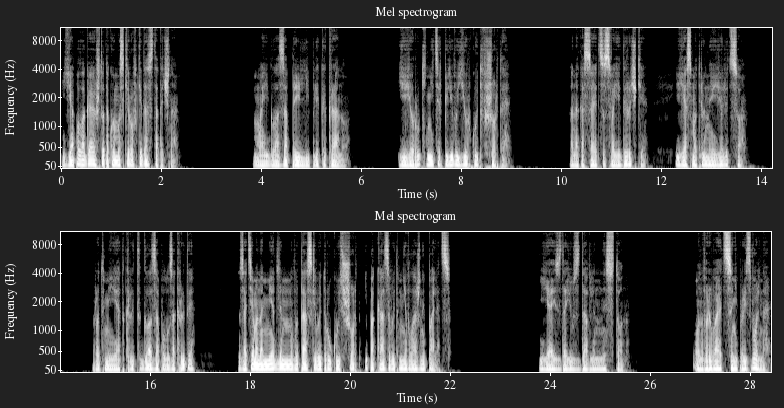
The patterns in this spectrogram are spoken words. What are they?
я полагаю, что такой маскировки достаточно. Мои глаза прилипли к экрану. Ее руки нетерпеливо юркают в шорты. Она касается своей дырочки, и я смотрю на ее лицо. Рот Мии открыт, глаза полузакрыты. Затем она медленно вытаскивает руку из шорт и показывает мне влажный палец. Я издаю сдавленный стон. Он вырывается непроизвольно,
